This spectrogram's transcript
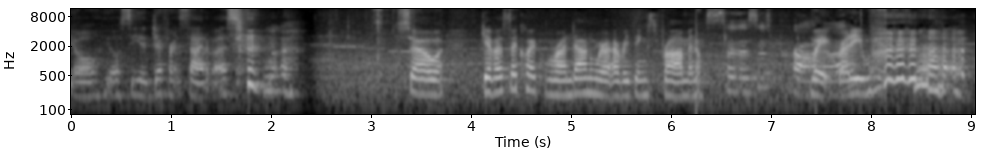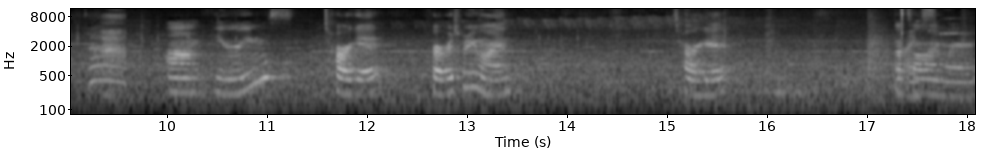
you'll you'll see a different side of us. so, give us a quick rundown where everything's from, and So this is Prada. wait, ready? Um, earrings, Target, Forever 21, Target. That's all I'm wearing.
